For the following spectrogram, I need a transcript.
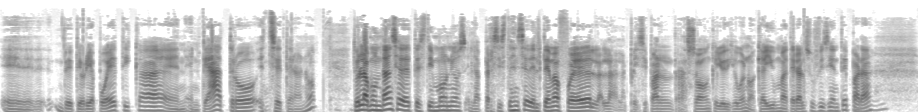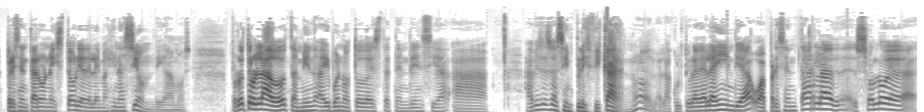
eh, de teoría poética, en, teatro, etcétera, ¿no? Entonces la abundancia de testimonios, la persistencia del tema fue la, principal razón que yo dije, bueno, aquí hay un material suficiente para presentar una historia de la imaginación, digamos. Por otro lado, también hay, bueno, toda esta tendencia a a veces a simplificar ¿no? la, cultura de la India o a presentarla eh, solo a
